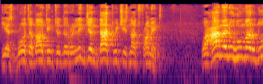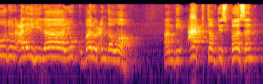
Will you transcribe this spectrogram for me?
he has brought about into the religion that which is not from it وعمله مردود عليه لا يقبل عند الله and the act of this person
